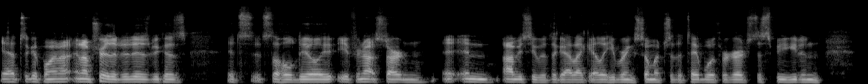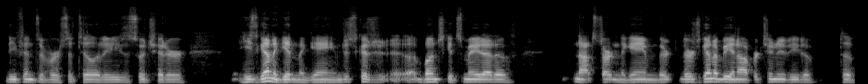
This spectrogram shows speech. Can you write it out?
Yeah, it's a good point, and I'm sure that it is because it's it's the whole deal. If you're not starting, and obviously with a guy like Elly, he brings so much to the table with regards to speed and defensive versatility. He's a switch hitter. He's going to get in the game just because uh, a bunch gets made out of not starting the game. There, there's going to be an opportunity to to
